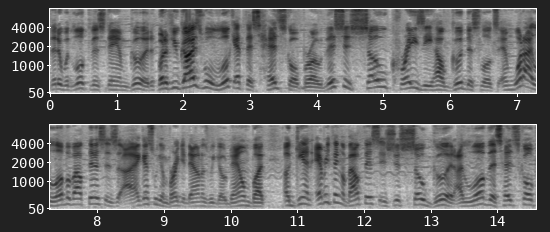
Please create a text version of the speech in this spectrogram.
that it would look this damn good, but if you guys will look at this head sculpt, bro, this is so crazy how good this looks, and what I love about this is, I guess we can break it down as we go down, but again, everything about this is just so good. I love this head sculpt,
